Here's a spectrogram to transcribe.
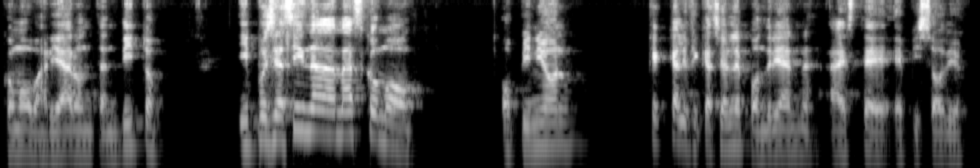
cómo variaron tantito. Y pues así nada más como opinión, ¿qué calificación le pondrían a este episodio?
